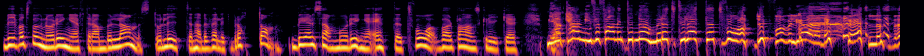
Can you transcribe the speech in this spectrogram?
Vi var tvungna att ringa efter ambulans då liten hade väldigt bråttom. Ber sambon ringa 112 varpå han skriker Men jag kan ju för fan inte numret till 112! Du får väl göra det själv!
